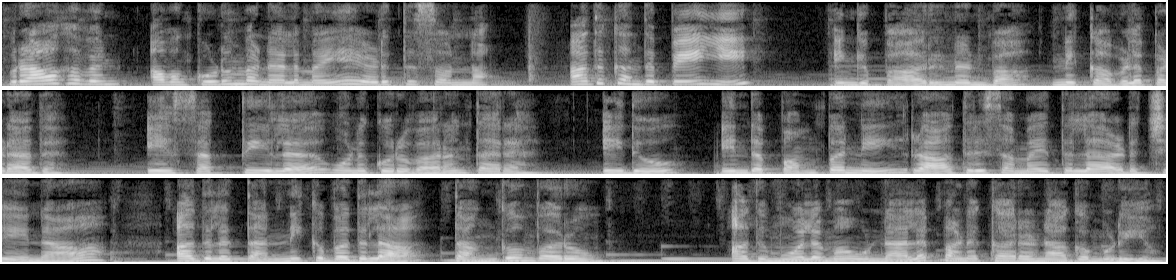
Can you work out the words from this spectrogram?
ராகவன் அவன் குடும்ப நிலைமைய எடுத்து சொன்னான். அதுக்கு அந்த பேயி இங்க பாரு நண்பா நீ கவலைப்படாத. என் சக்தியில உனக்கு ஒரு வரம் தரேன். இதோ இந்த பம்ப நீ ராத்திரி சமயத்துல அடிச்சேனா அதுல தண்ணிக்கு பதிலா தங்கம் வரும். அது மூலமா உன்னால பணக்காரனாக முடியும்.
